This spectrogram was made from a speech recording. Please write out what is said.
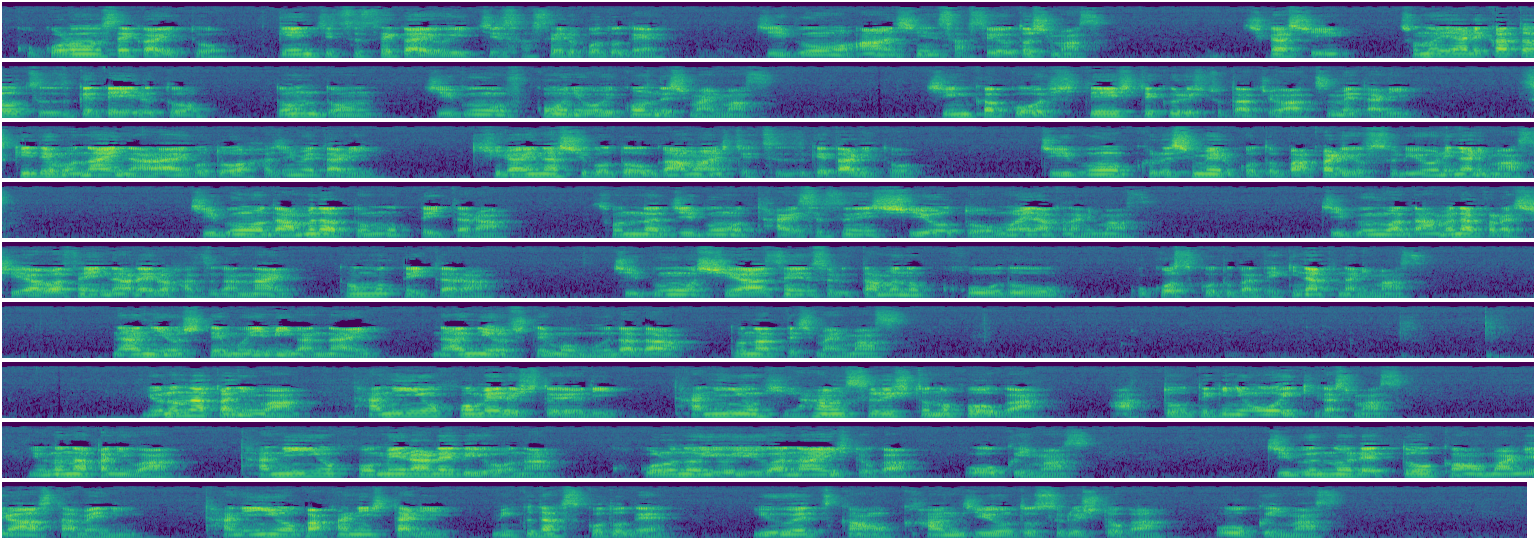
心の世界と現実世界を一致させることで自分を安心させようとします。しかしそのやり方を続けているとどんどん自分を不幸に追い込んでしまいます。人格を否定してくる人たちを集めたり好きでもない習い事を始めたり嫌いな仕事を我慢して続けたりと自分を苦しめることばかりをするようになります。自分をダメだと思っていたらそんな自分を大切にしようと思えなくなります。自分はダメだから幸せになれるはずがないと思っていたら自分を幸せにするための行動を起こすことができなくなります。何をしても意味がない何をしても無駄だとなってしまいます。世の中には他人を褒める人より他人を批判する人の方が圧倒的に多い気がします。世の中には他人を褒められるような心の余裕がない人が多くいます。自分の劣等感を紛らわすために他人をバカにしたり見下すことで優越感を感じようとする人が多くいます。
